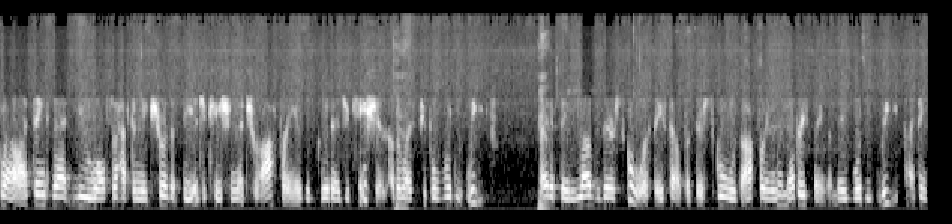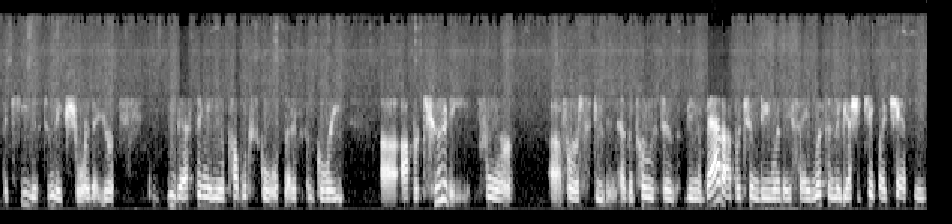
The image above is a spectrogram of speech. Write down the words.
Well, I think that you also have to make sure that the education that you're offering is a good education. Otherwise, people wouldn't leave. Right? If they loved their school, if they felt that their school was offering them everything, then they wouldn't leave. I think the key is to make sure that you're investing in your public schools, that it's a great uh, opportunity for uh, for a student, as opposed to being a bad opportunity where they say, "Listen, maybe I should take my chances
